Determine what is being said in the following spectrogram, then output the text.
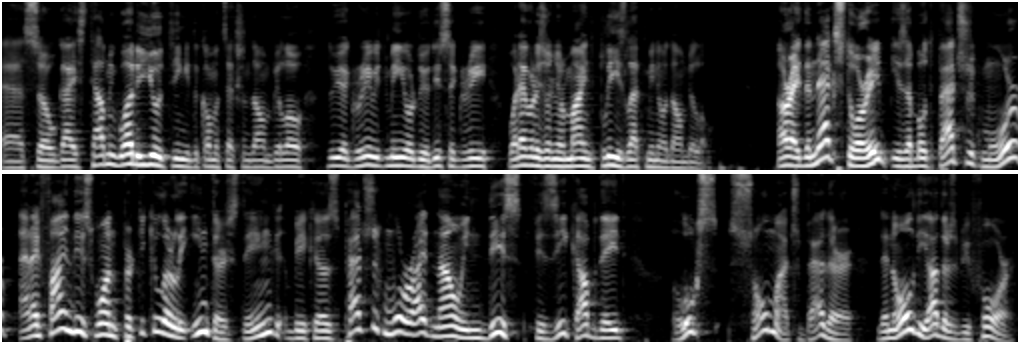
Uh, so guys, tell me what do you think in the comment section down below. Do you agree with me or do you disagree? Whatever is on your mind, please let me know down below. Alright, the next story is about Patrick Moore, and I find this one particularly interesting because Patrick Moore right now in this physique update looks so much better than all the others before.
